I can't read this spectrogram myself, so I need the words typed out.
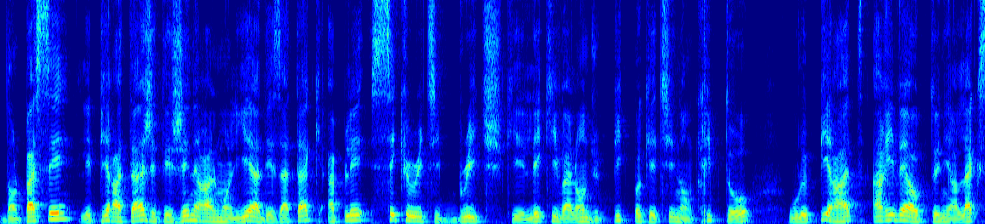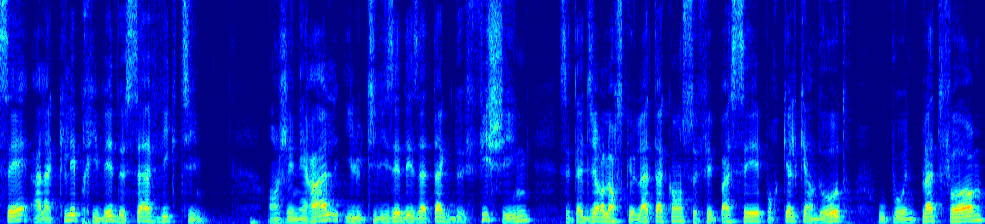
Dans le passé, les piratages étaient généralement liés à des attaques appelées Security Breach, qui est l'équivalent du pickpocketing en crypto, où le pirate arrivait à obtenir l'accès à la clé privée de sa victime. En général, il utilisait des attaques de phishing, c'est-à-dire lorsque l'attaquant se fait passer pour quelqu'un d'autre ou pour une plateforme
